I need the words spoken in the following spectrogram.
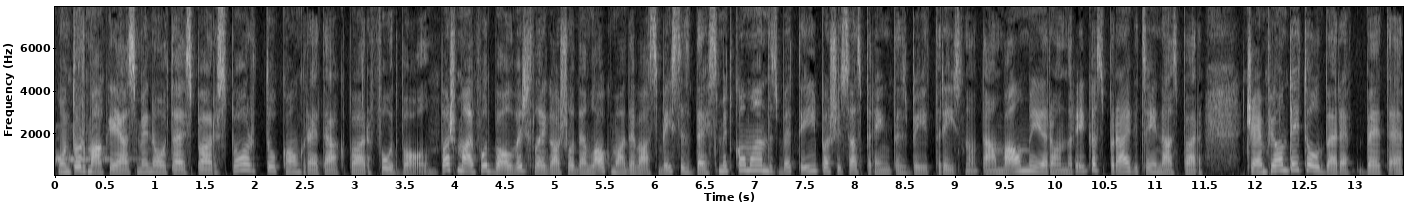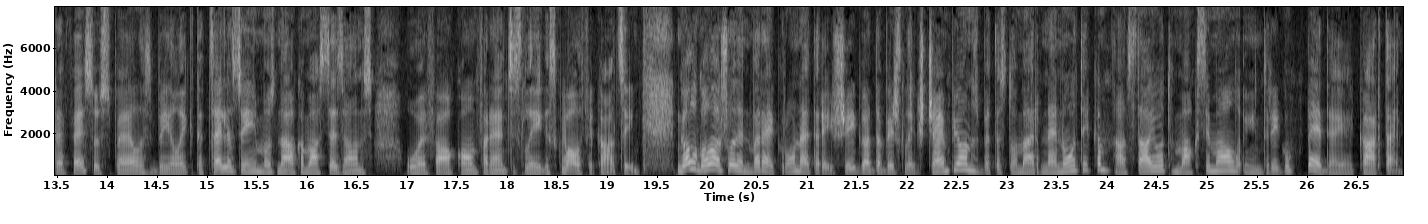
Un turpmākajās minūtēs par sportu, konkrētāk par futbolu. Pašmāju futbola virslīgā šodien laukumā devās visas desmit komandas, bet īpaši saspringtas bija trīs no tām - Valmiera un Rīgas praigi cīnās par čempionu titulu, bet RFS uz spēles bija likta ceļa zīme uz nākamās sezonas UEFA konferences līgas kvalifikāciju. Galu galā šodien varēja kronēt arī šī gada virslīgas čempionus, bet tas tomēr nenotika, atstājot maksimālu intrigu pēdējai kārtai.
